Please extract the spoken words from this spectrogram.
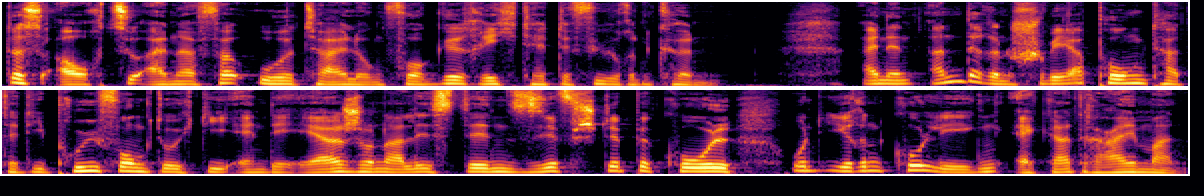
das auch zu einer Verurteilung vor Gericht hätte führen können. Einen anderen Schwerpunkt hatte die Prüfung durch die NDR-Journalistin Sif Stippekohl und ihren Kollegen Eckart Reimann.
